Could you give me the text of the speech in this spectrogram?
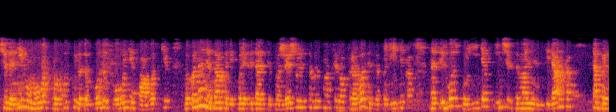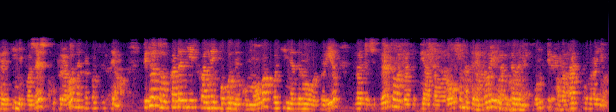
щодо дій в умовах пропуску льодоходу, повені, паводків, виконання заходів по ліквідації пожеж у лісових масивах, природних заповідниках, на сільгоспогіддях, інших земельних ділянках та при гасінні пожеж у природних екосистемах. Підготовка до дій складних погодних умовах в осінньо-зимовий період 24-25 року на території населених пунктів Павлоградського району.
